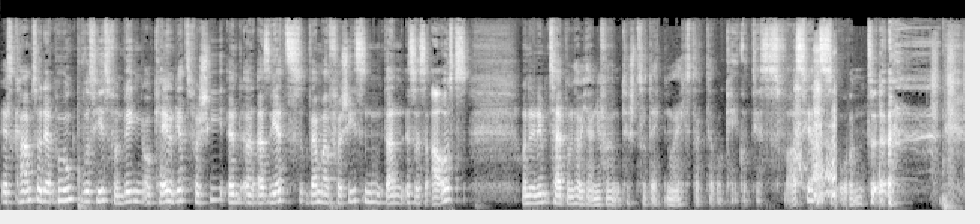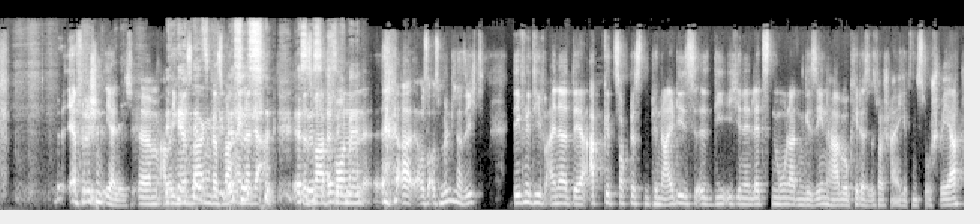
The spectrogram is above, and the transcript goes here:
es kam so der Punkt, wo es hieß von wegen, okay, und jetzt verschießen, also jetzt, wenn wir verschießen, dann ist es aus. Und in dem Zeitpunkt habe ich angefangen, den Tisch zu decken, weil ich gesagt habe, okay, gut, das war's jetzt. Und äh, erfrischend ehrlich. Ähm, aber ich muss sagen, das war einer der, das war also von, aus, aus Münchner Sicht definitiv einer der abgezocktesten Penalties, äh, die ich in den letzten Monaten gesehen habe. Okay, das ist wahrscheinlich jetzt nicht so schwer,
